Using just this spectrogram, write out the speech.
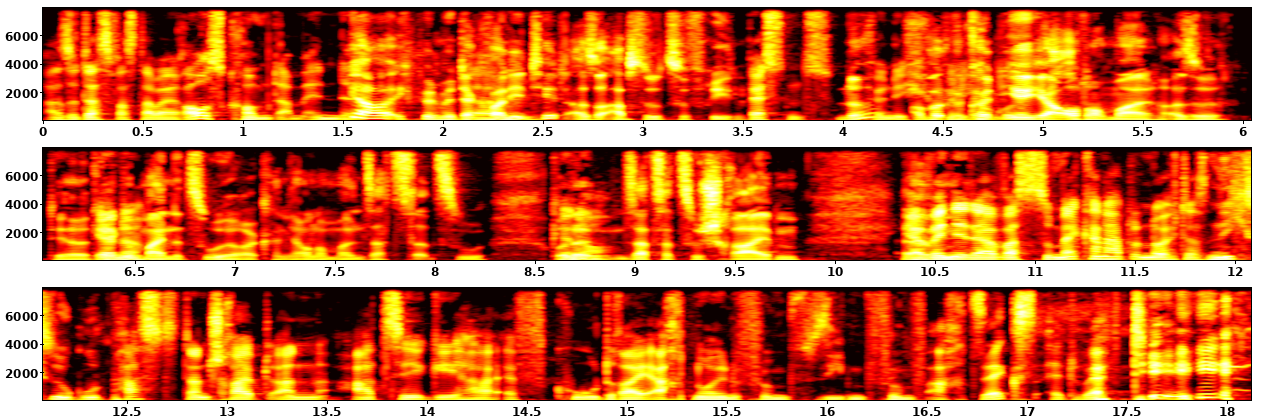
also das, was dabei rauskommt am Ende. Ja, ich bin mit der ähm, Qualität also absolut zufrieden. Bestens. Ne? Ich, aber dann könnt ihr ja auch nochmal, also der, der gemeine Zuhörer kann ja auch nochmal einen Satz dazu genau. oder einen Satz dazu schreiben. Ja, ähm, wenn ihr da was zu meckern habt und euch das nicht so gut passt, dann schreibt an acghfq389575586 at web.de.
